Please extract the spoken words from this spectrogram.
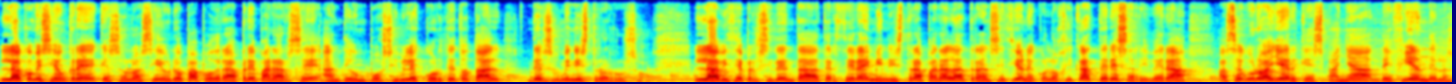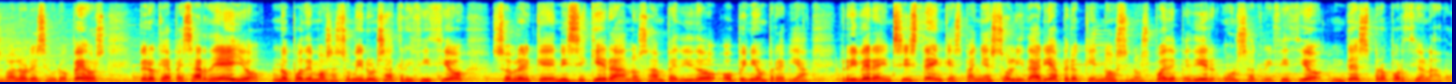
La Comisión cree que solo así Europa podrá prepararse ante un posible corte total del suministro ruso. La vicepresidenta tercera y ministra para la Transición Ecológica, Teresa Rivera, aseguró ayer que España defiende los valores europeos, pero que a pesar de ello no podemos asumir un sacrificio sobre el que ni siquiera nos han pedido opinión previa. Rivera insiste en que España es solidaria, pero que no se nos puede pedir un sacrificio desproporcionado.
